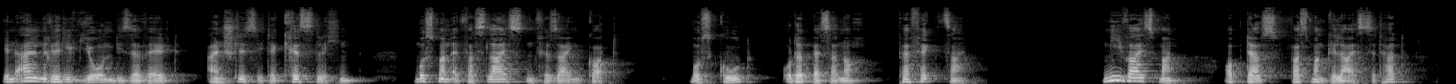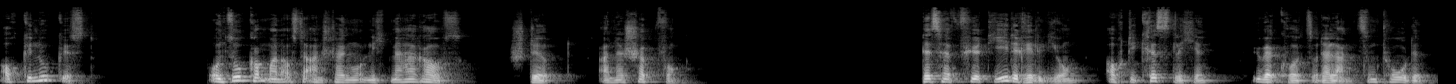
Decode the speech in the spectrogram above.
In allen Religionen dieser Welt, einschließlich der christlichen, muss man etwas leisten für seinen Gott, muss gut oder besser noch perfekt sein. Nie weiß man, ob das, was man geleistet hat, auch genug ist. Und so kommt man aus der Anstrengung nicht mehr heraus, stirbt an Erschöpfung. Deshalb führt jede Religion, auch die christliche, über kurz oder lang zum Tode.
